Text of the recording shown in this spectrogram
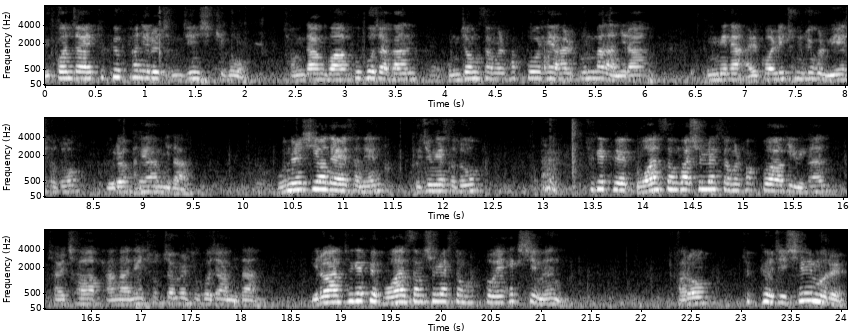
유권자의 투표 편의를 증진시키고 정당과 후보자 간 공정성을 확보해야 할 뿐만 아니라 국민의 알 권리 충족을 위해서도 노력해야 합니다. 오늘 시연회에서는 그 중에서도 투개표의 보안성과 신뢰성을 확보하기 위한 절차와 방안에 초점을 두고자 합니다. 이러한 투개표 보안성 신뢰성 확보의 핵심은 바로 투표지 실무를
